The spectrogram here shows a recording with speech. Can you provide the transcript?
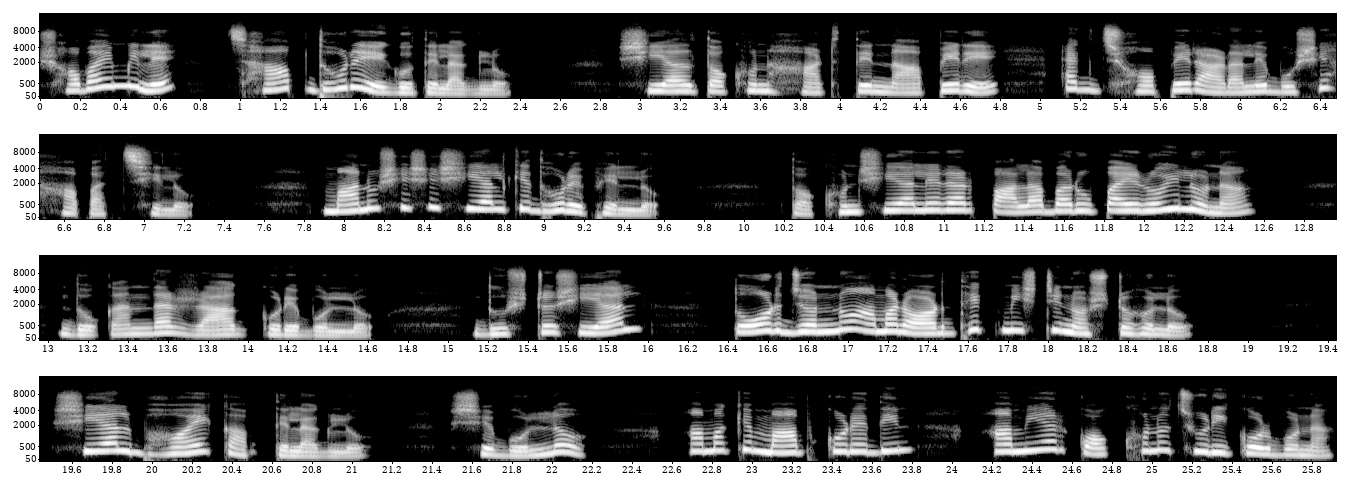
সবাই মিলে ছাপ ধরে এগোতে লাগল। শিয়াল তখন হাঁটতে না পেরে এক ঝপের আড়ালে বসে হাঁপাচ্ছিল। মানুষ এসে শিয়ালকে ধরে ফেলল। তখন শিয়ালের আর পালাবার উপায় রইল না। দোকানদার রাগ করে বলল, দুষ্ট শিয়াল তোর জন্য আমার অর্ধেক মিষ্টি নষ্ট হল। শিয়াল ভয়ে কাঁপতে লাগল। সে বলল, আমাকে মাপ করে দিন, আমি আর কখনো চুরি করব না।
